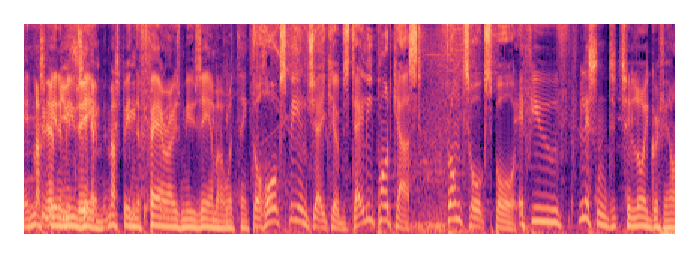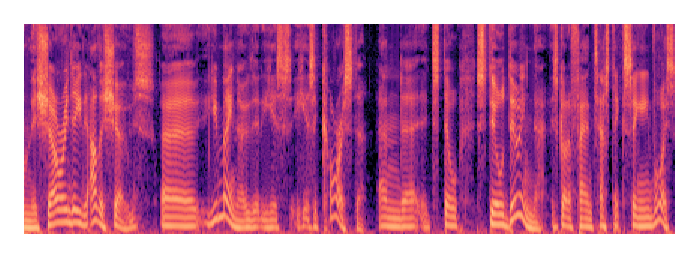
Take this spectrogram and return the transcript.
it must be in a museum. It must be in the Faroes Museum, I would think. The Hawksbee and Jacobs Daily Podcast from Talksport. If you've listened to Lloyd Griffith on this show, or indeed other shows, uh, you may know that he is he is a chorister, and uh, it's still still doing that. He's got a fantastic singing voice.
